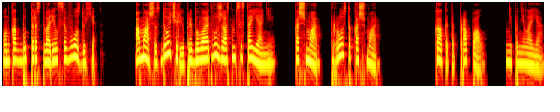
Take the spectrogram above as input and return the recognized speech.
Он как будто растворился в воздухе, а Маша с дочерью пребывают в ужасном состоянии. Кошмар, просто кошмар. Как это пропал? Не поняла я.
